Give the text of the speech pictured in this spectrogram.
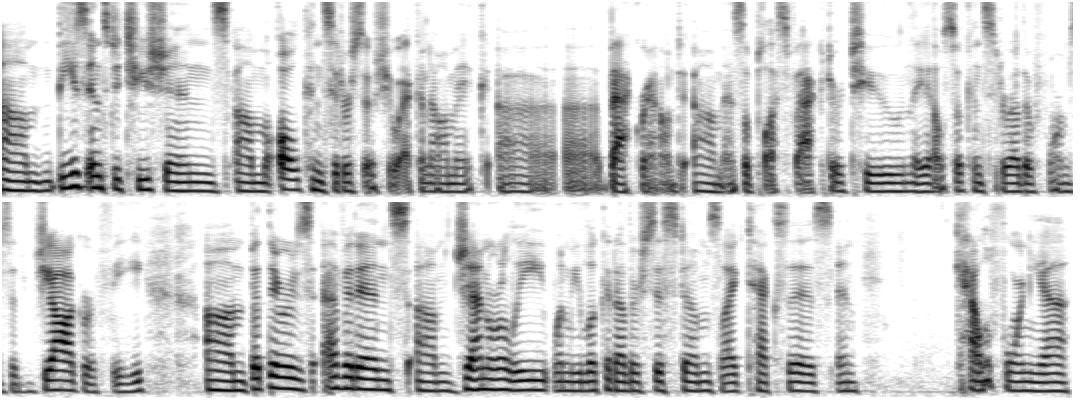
Um, these institutions um, all consider socioeconomic uh, uh, background um, as a plus factor, too, and they also consider other forms of geography. Um, but there's evidence generally when we look at other systems like Texas and California,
